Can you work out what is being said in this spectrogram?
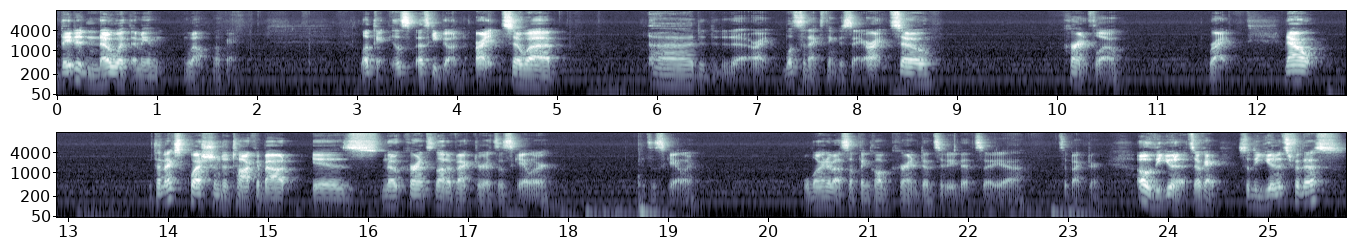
they didn't know what. I mean, well, okay. Okay, let's let's keep going. All right, so uh, uh, all right, what's the next thing to say? All right, so current flow, right now. The next question to talk about is no current's not a vector; it's a scalar. It's a scalar. We'll learn about something called current density. That's a uh, it's a vector. Oh, the units. Okay, so the units for this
